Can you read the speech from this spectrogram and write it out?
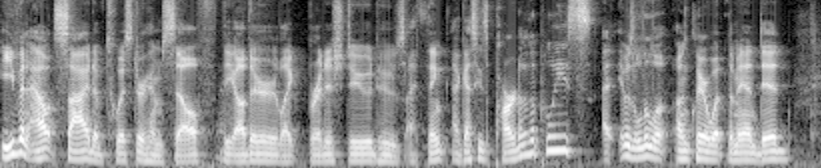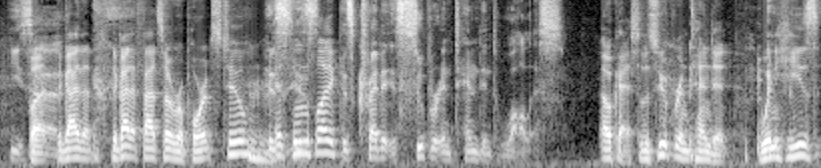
Even outside of Twister himself, the other like British dude who's I think I guess he's part of the police. It was a little unclear what the man did. He's, but uh, the guy that the guy that Fatso reports to, His, it seems his- like his credit is Superintendent Wallace. Okay, so the superintendent, when he's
